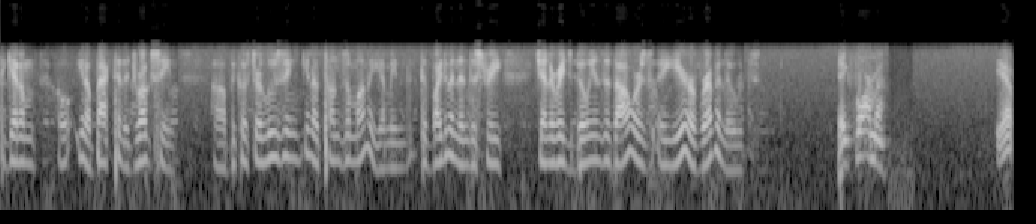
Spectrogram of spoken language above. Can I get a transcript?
to get them you know back to the drug scene. uh, because they're losing, you know, tons of money. I mean, the vitamin industry generates billions of dollars a year of revenue. It's Big pharma. Yep.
